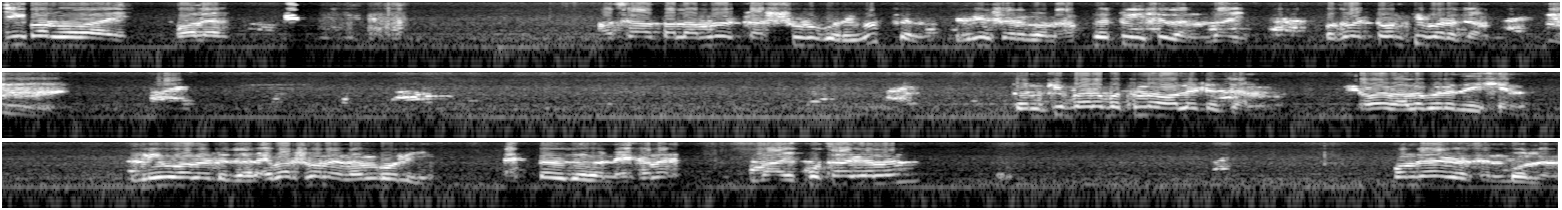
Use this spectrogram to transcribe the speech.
কি করব ভাই? বলেন। আচ্ছা তাহলে আমরা কাজ শুরু করি বুঝছেন? করুন আপনি একটু এসে যান ভাই। প্রথমে টোন কি করে যান। টোন কি পরে প্রথমে ওয়ালেটে যান। সবাই ভালো করে দেখেন। নিউ ওয়ালেটে যান এবার শোনেন, আমি বলি, একটা দেবেন এখানে ভাই কোথায় গেলেন? কোন জায়গায় গেছেন বলেন?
